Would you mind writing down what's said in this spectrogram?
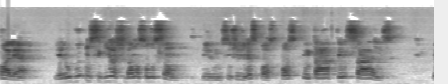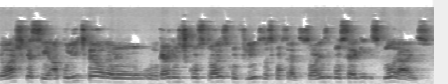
Olha, eu não vou conseguir acho, dar uma solução no sentido de resposta. Posso tentar pensar isso. Eu acho que assim a política é um, um lugar que a gente constrói os conflitos, as contradições e consegue explorar isso,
